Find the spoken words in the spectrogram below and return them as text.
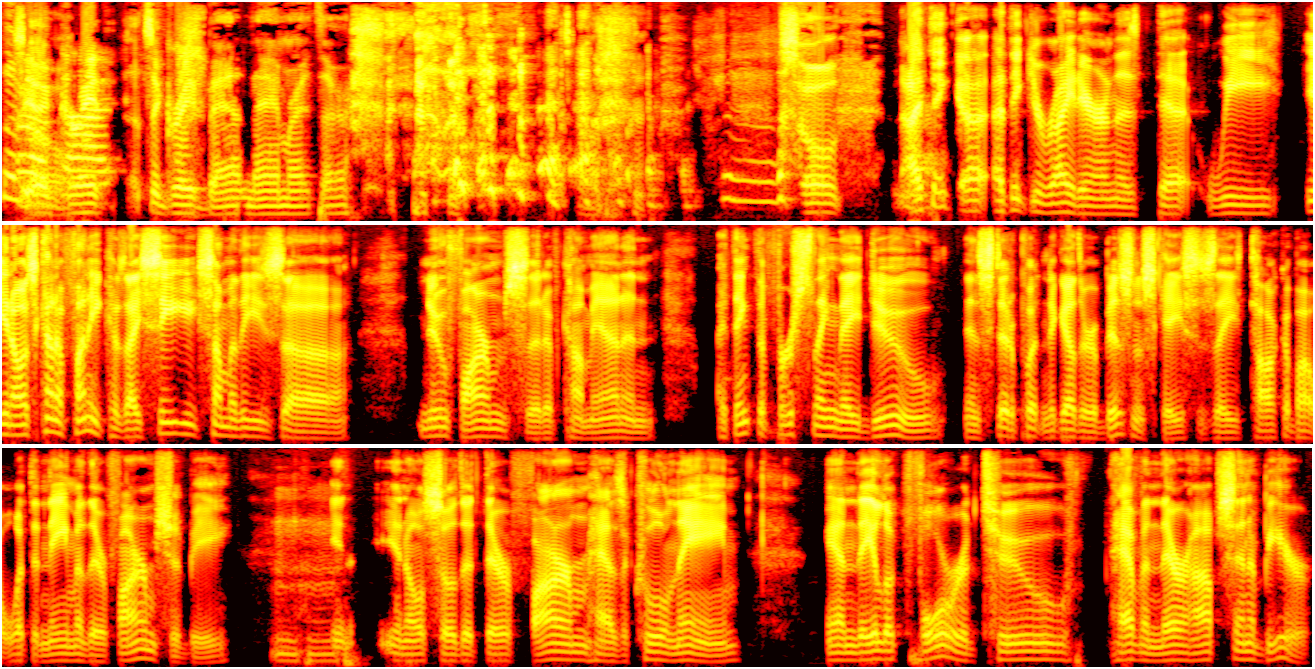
That'd a Oh, great. That's a great band name right there. So I think uh, I think you're right, Erin. Is that we, you know, it's kind of funny because I see some of these uh, new farms that have come in, and I think the first thing they do instead of putting together a business case is they talk about what the name of their farm should be. hmm you, you know, so that their farm has a cool name and they look forward to having their hops in a beer.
